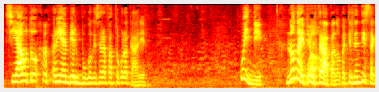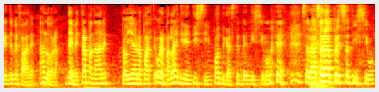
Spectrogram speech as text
Si auto riempie il buco che si era fatto con la carie. Quindi non hai più Wow. il trapano perché il dentista che deve fare? Allora, deve trapanare, togliere la parte. Ora parlare di dentisti in podcast è bellissimo, sarà, sarà apprezzatissimo.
